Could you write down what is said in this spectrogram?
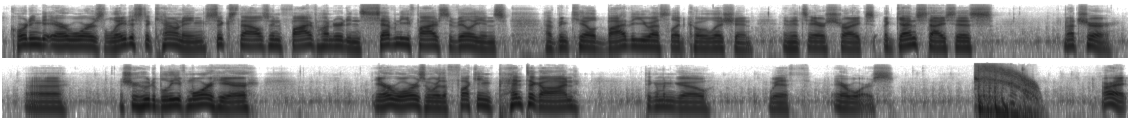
According to Air War's latest accounting, 6,575 civilians have been killed by the U.S. led coalition in its airstrikes against ISIS. Not sure. Uh, not sure who to believe more here. Air Wars or the fucking Pentagon. I think I'm going to go with Air Wars. All right.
